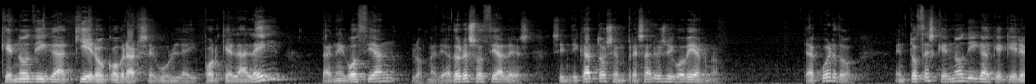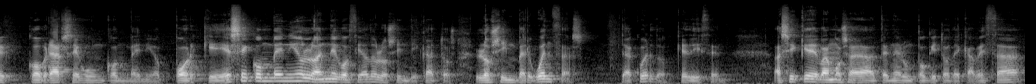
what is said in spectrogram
que no diga quiero cobrar según ley, porque la ley la negocian los mediadores sociales, sindicatos, empresarios y gobierno. ¿De acuerdo? Entonces que no diga que quiere cobrar según convenio, porque ese convenio lo han negociado los sindicatos, los sinvergüenzas, ¿de acuerdo? ¿Qué dicen? Así que vamos a tener un poquito de cabeza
